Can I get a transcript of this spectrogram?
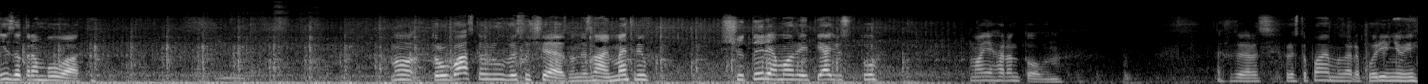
і затрамбувати. Ну, труба, скажу, височезна, не знаю, метрів 4, а може і 5 висоту має гарантовано. Так що зараз приступаємо, зараз порівнюємо і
